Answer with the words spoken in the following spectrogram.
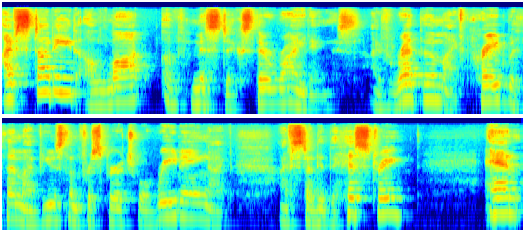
I've studied a lot of mystics, their writings. I've read them, I've prayed with them, I've used them for spiritual reading, I've, I've studied the history, and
